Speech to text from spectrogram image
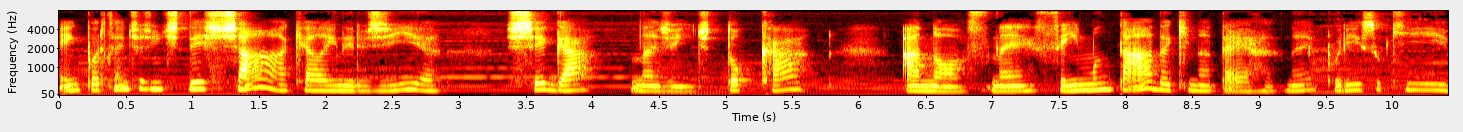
é importante a gente deixar aquela energia chegar na gente, tocar a nós, né, ser imantada aqui na Terra, né? Por isso que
